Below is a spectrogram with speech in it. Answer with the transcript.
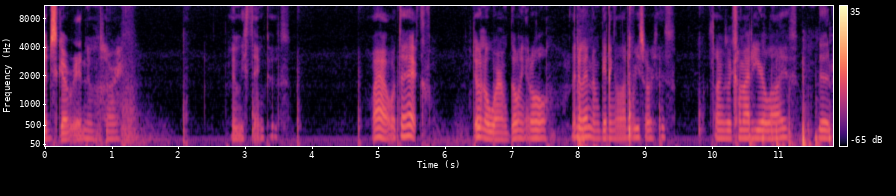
I just got random. Sorry. Let me think. 'cause Wow, what the heck? Don't know where I'm going at all. Then again, I'm getting a lot of resources. As long as I come out of here alive, good.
